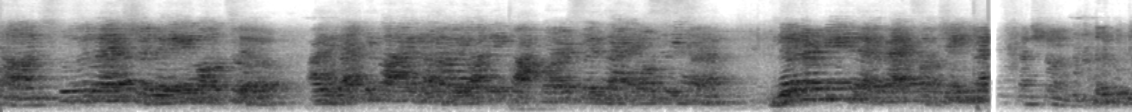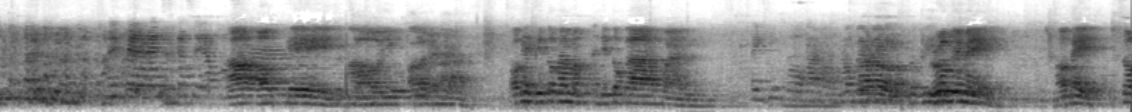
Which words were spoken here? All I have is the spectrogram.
Lessons, students should be able to identify the periodic factors in the ecosystem, determine the effects of changes. session? May parents kasi ako. ah, okay. So you are... Okay, dito ka, ma- dito ka, Juan. Thank you po. Carol, Ruby May. Okay, so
